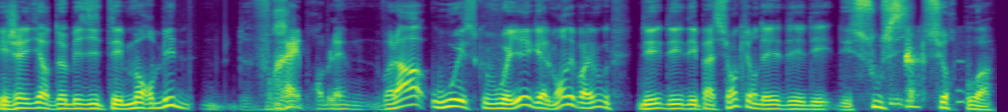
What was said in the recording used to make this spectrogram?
et j'allais dire d'obésité morbide, de vrais problèmes, voilà, ou est-ce que vous voyez également des problèmes, des, des, des patients qui ont des, des soucis de surpoids?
